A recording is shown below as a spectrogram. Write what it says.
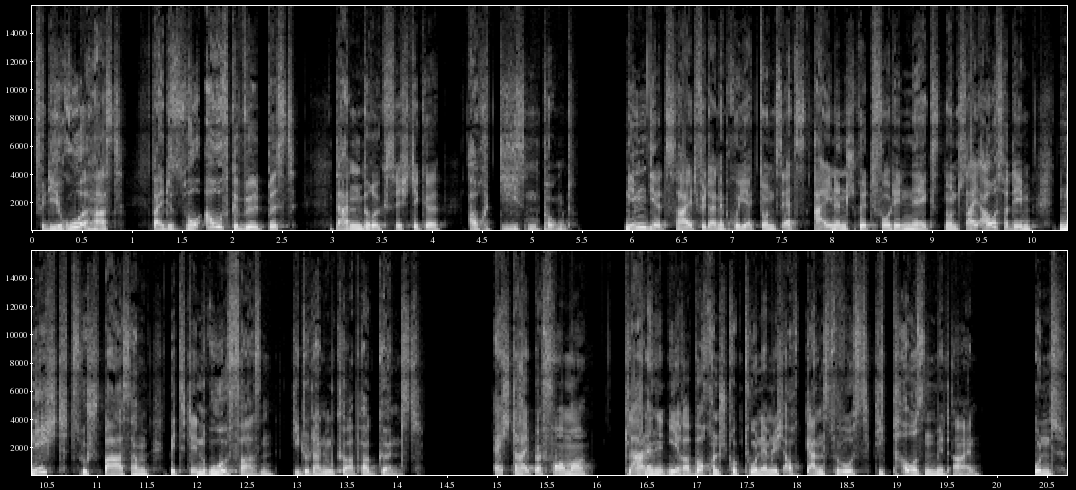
für die Ruhe hast, weil du so aufgewühlt bist, dann berücksichtige auch diesen Punkt. Nimm dir Zeit für deine Projekte und setz einen Schritt vor den nächsten und sei außerdem nicht zu sparsam mit den Ruhephasen, die du deinem Körper gönnst. Echte High Performer planen in ihrer Wochenstruktur nämlich auch ganz bewusst die Pausen mit ein. Und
